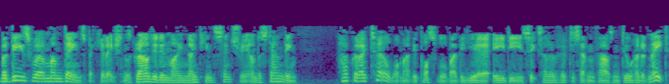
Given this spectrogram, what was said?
But these were mundane speculations, grounded in my 19th century understanding. How could I tell what might be possible by the year AD 657208?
